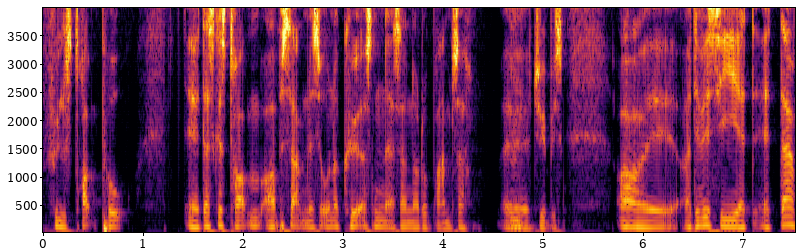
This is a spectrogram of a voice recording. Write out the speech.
fylde strøm på. Øh, der skal strømmen opsamles under kørselen, altså når du bremser, øh, mm. typisk. Og, øh, og det vil sige, at, at der,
